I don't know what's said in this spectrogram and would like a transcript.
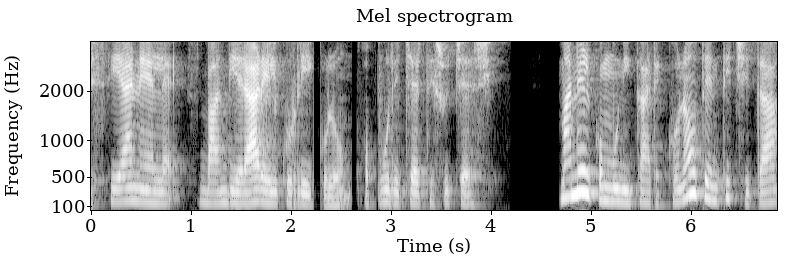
stia nel sbandierare il curriculum oppure certi successi, ma nel comunicare con autenticità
